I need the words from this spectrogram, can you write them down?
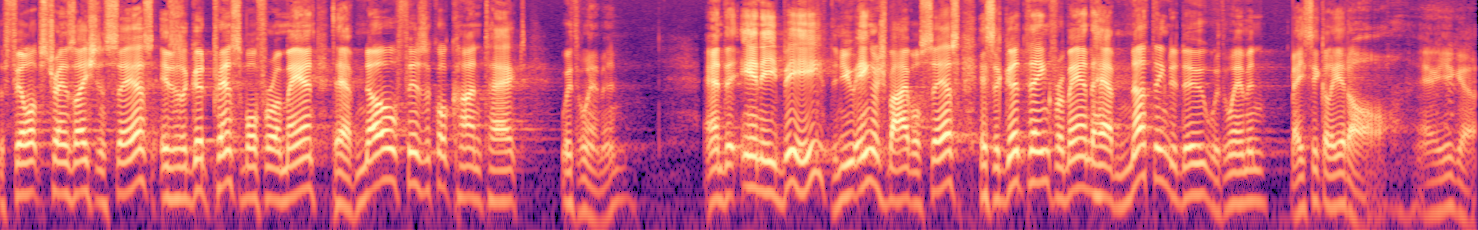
The Phillips translation says, It is a good principle for a man to have no physical contact with women. And the NEB, the New English Bible, says it's a good thing for a man to have nothing to do with women, basically at all. There you go.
